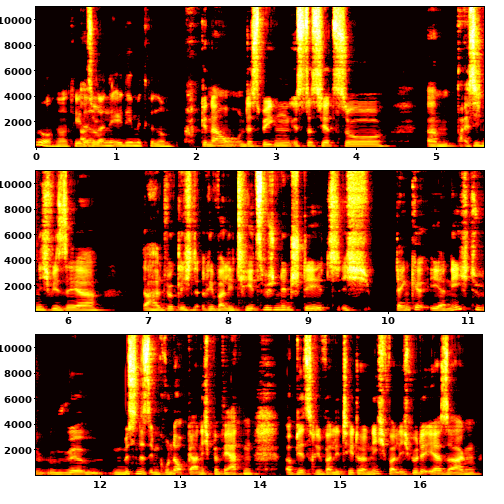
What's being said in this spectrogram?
Ja, da hat jeder also, seine Idee mitgenommen. Genau, und deswegen ist das jetzt so, ähm, weiß ich nicht, wie sehr da halt wirklich Rivalität zwischen denen steht. Ich denke eher nicht. Wir müssen das im Grunde auch gar nicht bewerten, ob jetzt Rivalität oder nicht, weil ich würde eher sagen,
